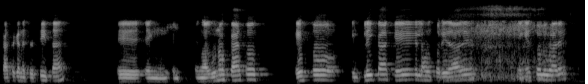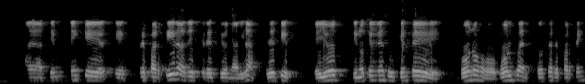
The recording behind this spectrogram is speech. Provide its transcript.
casas que necesitan. Eh, en, en algunos casos, esto implica que las autoridades en estos lugares eh, tienen que repartir a discrecionalidad. Es decir, ellos, si no tienen suficientes bonos o bolsas, entonces reparten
